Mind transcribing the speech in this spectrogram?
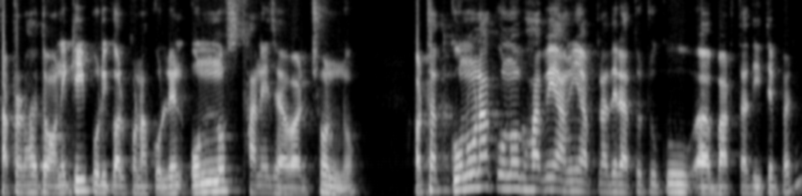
আপনারা হয়তো অনেকেই পরিকল্পনা করলেন অন্য স্থানে যাওয়ার জন্য। অর্থাৎ কোনো না কোনোভাবে আমি আপনাদের এতটুকু বার্তা দিতে পারি।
